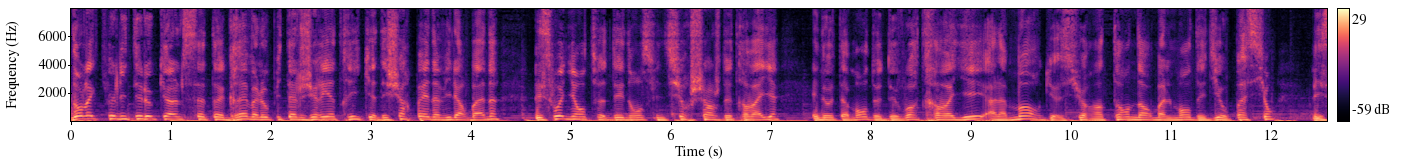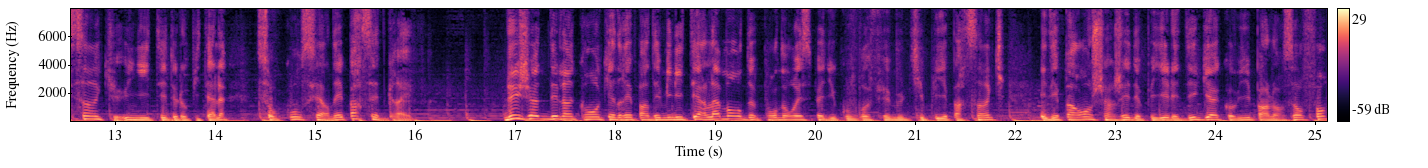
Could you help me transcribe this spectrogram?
Dans l'actualité locale, cette grève à l'hôpital gériatrique des Charpennes à Villeurbanne, les soignantes dénoncent une surcharge de travail et notamment de devoir travailler à la morgue sur un temps normalement dédié aux patients. Les cinq unités de l'hôpital sont concernées par cette grève. Des jeunes délinquants encadrés par des militaires, l'amende pour non-respect du couvre-feu multiplié par 5 et des parents chargés de payer les dégâts commis par leurs enfants.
